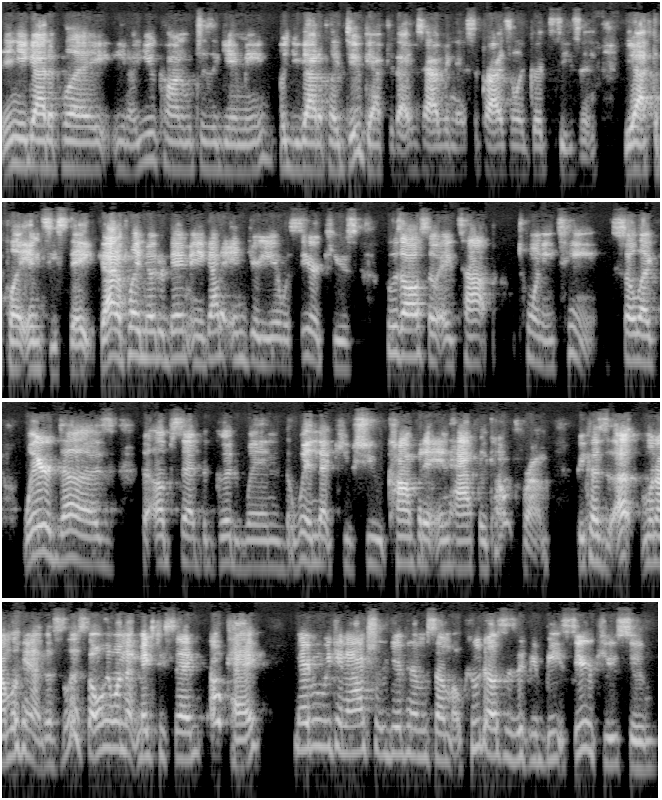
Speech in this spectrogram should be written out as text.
Then you got to play, you know, UConn, which is a gimme, but you got to play Duke after that, who's having a surprisingly good season. You have to play NC State. You got to play Notre Dame, and you got to end your year with Syracuse, who's also a top 20 team. So, like, where does the upset, the good win, the win that keeps you confident in Hafley come from? Because uh, when I'm looking at this list, the only one that makes me say, okay, maybe we can actually give him some kudos is if you beat Syracuse, who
